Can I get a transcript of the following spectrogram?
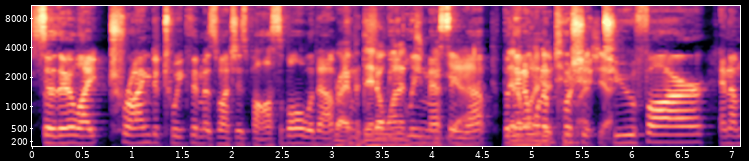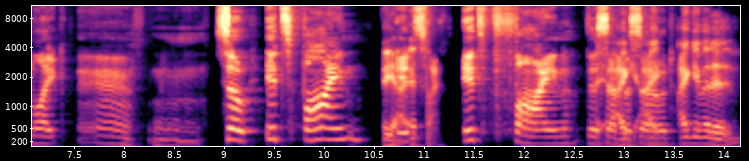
So they're like trying to tweak them as much as possible without Right, but they don't want completely to messing yeah, up. But they they, don't don't want to push much, it yeah. too far. And I'm like, eh. mm. so it's fine. Yeah, It's it's, fine. It's fine. This I- I- episode, I, give it a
